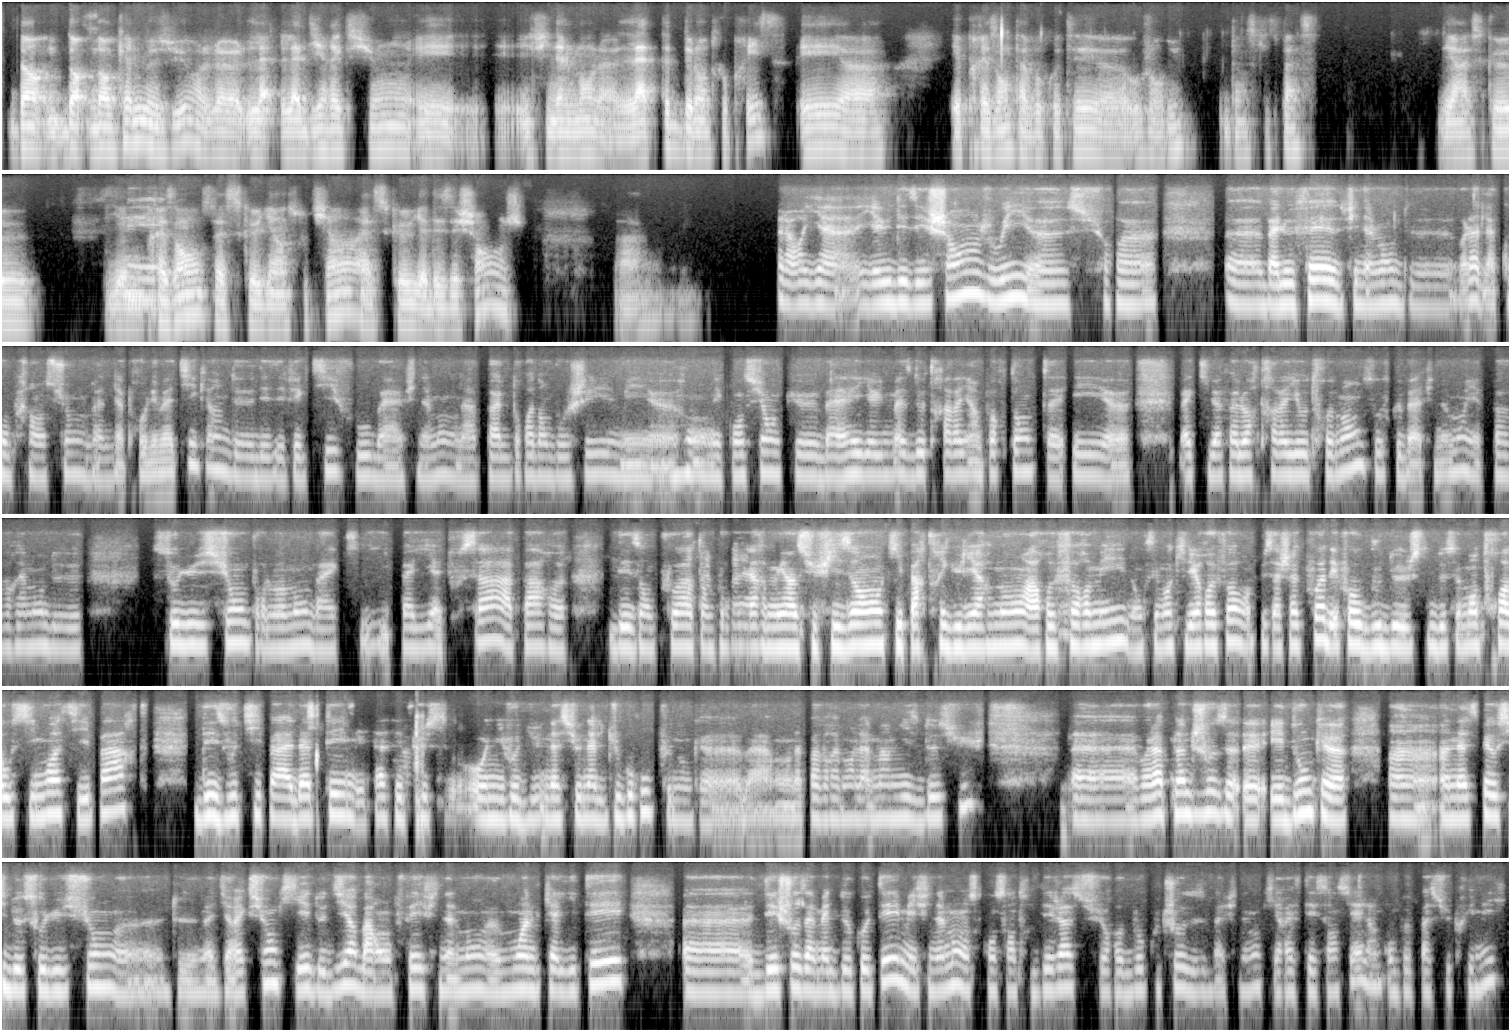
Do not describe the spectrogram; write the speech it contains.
Dans dans dans quelle mesure le la la direction et et finalement la la tête de l'entreprise est, heu, est présente à vos côtés, heu, aujourd'hui, dans ce qui se passe? Est-ce qu'il y a une présence? Est-ce qu'il y a un soutien? Est-ce qu'il y a des échanges? Heu, alors il y a il y a eu des échanges, oui, sur, heu, bah, le fait finalement de voilà, de la compréhension, bah, de la problématique, hein, de des effectifs où, bah, finalement on n'a pas le droit d'embaucher, mais heu, on est conscient que, bah, y a une masse de travail importante et heu, bah, qu'il va falloir travailler autrement. Sauf que, bah, finalement il y a pas vraiment de solution pour le moment, bah, qui pallie à tout ça, à part, des emplois temporaires mais insuffisants qui partent régulièrement à reformer. Donc c'est moi qui les reforme en plus à chaque fois, des fois au bout de de seulement 3 ou 6 mois s'ils partent. Des outils pas adaptés, mais ça c'est plus au niveau du national du groupe, donc bah, on n'a pas vraiment la main mise dessus. Heu, voilà plein de choses, heu et donc heu, un aspect aussi de solution, de ma direction qui est de dire: «Bah, on fait finalement, moins de qualité, des choses à mettre de côté, mais finalement on se concentre déjà sur beaucoup de choses, bah, finalement qui restent essentielles, hein, qu'on peut pas supprimer»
